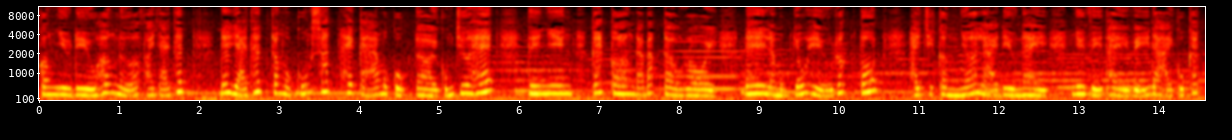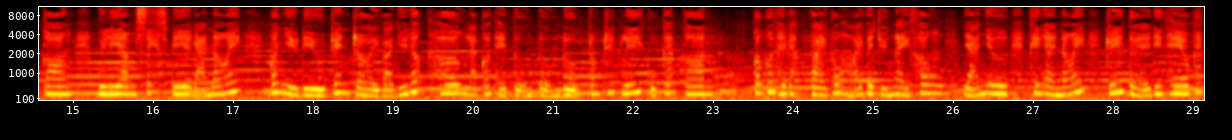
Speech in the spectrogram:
còn nhiều điều hơn nữa phải giải thích. Nếu giải thích trong một cuốn sách hay cả một cuộc đời cũng chưa hết, tuy nhiên các con đã bắt đầu rồi. Đây là một dấu hiệu rất tốt. Hãy chỉ cần nhớ lại điều này, như vị thầy vĩ đại của các con, william shakespeare đã nói, có nhiều điều trên trời và dưới đất hơn là có thể tưởng tượng được trong triết lý của các con. Con có thể đặt vài câu hỏi về chuyện này không? Giả như khi ngài nói, trí tuệ đi theo các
